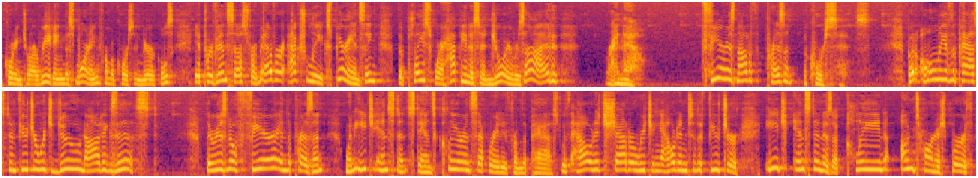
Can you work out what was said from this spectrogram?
According to our reading this morning from A Course in Miracles, it prevents us from ever actually experiencing the place where happiness and joy reside right now. Fear is not of the present, A Course says, but only of the past and future which do not exist. There is no fear in the present when each instant stands clear and separated from the past, without its shadow reaching out into the future. Each instant is a clean, untarnished birth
